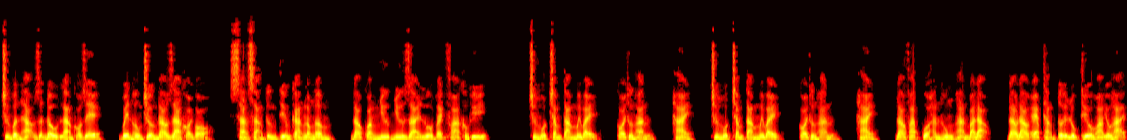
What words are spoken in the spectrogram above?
Trương vân hạo dẫn đầu làm khó dễ, bên hông trường đao ra khỏi vỏ, sang sảng từng tiếng càng long âm, đao quang như như giải lụa vạch phá không khí. Chương một trăm tám mươi bảy, coi thường hắn, hai, chương một trăm tám mươi bảy, coi thường hắn, hai, đao pháp của hắn hung hãn bá đạo, đao đao ép thẳng tới lục thiếu hoa yếu hại,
